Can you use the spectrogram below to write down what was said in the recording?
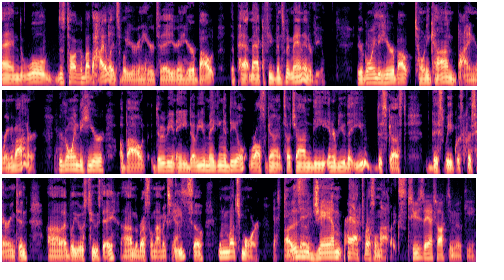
And we'll just talk about the highlights of what you're going to hear today. You're going to hear about the Pat McAfee Vince McMahon interview. You're going to hear about Tony Khan buying Ring of Honor. You're going to hear about WWE and AEW making a deal. We're also going to touch on the interview that you discussed this week with Chris Harrington. Uh, I believe it was Tuesday on the Wrestlenomics feed. Yes. So, and much more. Yes, Uh, this is a jam packed Wrestlenomics. Tuesday I talked to Mookie.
